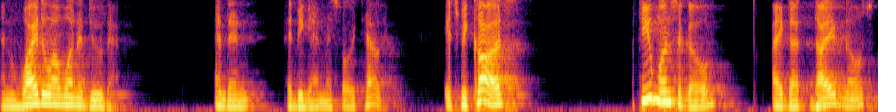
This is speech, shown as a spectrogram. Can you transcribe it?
And why do I want to do that? And then I began my storytelling. It's because a few months ago, I got diagnosed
